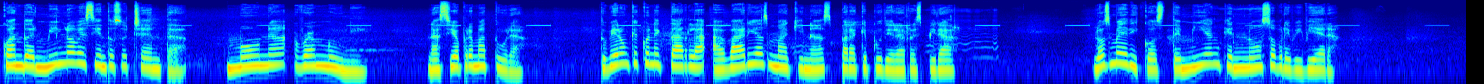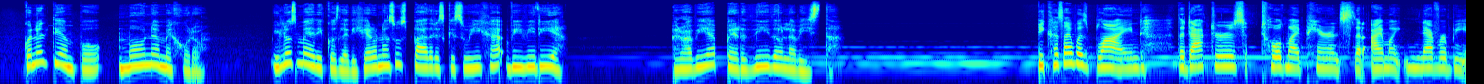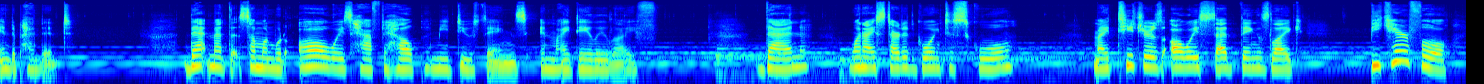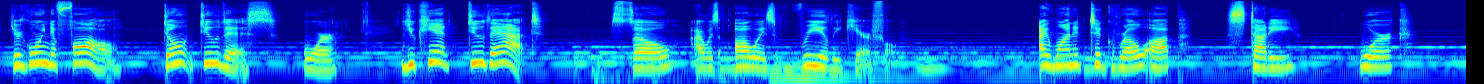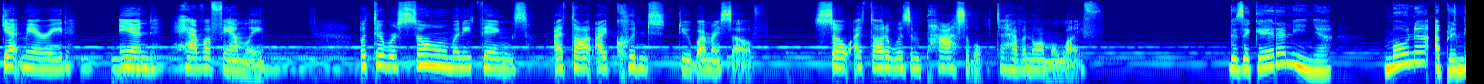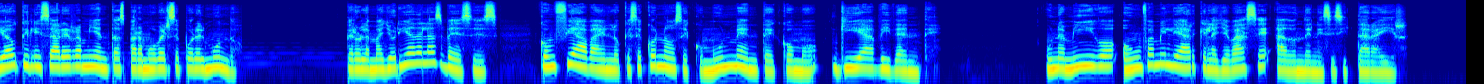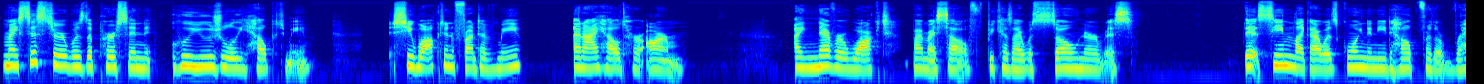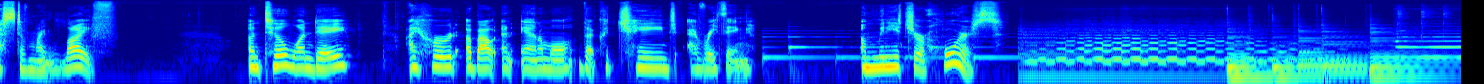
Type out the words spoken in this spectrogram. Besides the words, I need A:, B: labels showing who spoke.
A: Cuando en 1980 Mona Ramuni nació prematura, tuvieron que conectarla a varias máquinas para que pudiera respirar. Los médicos temían que no sobreviviera. Con el tiempo, Mona mejoró y los médicos le dijeron a sus padres que su hija viviría, pero había perdido la vista.
B: Because I was blind, the doctors told my parents that I might never be independent. That meant that someone would always have to help me do things in my daily life. Then, when I started going to school, my teachers always said things like, Be careful, you're going to fall. Don't do this. Or, You can't do that. So I was always really careful. I wanted to grow up, study, work, get married, and have a family. But there were so many things I thought I couldn't do by myself. So I thought it was impossible to have a normal life.
A: Desde que era niña, Mona aprendió a utilizar herramientas para moverse por el mundo. Pero la mayoría de las veces confiaba en lo que se conoce comúnmente como guía vidente un amigo o un familiar que la llevase a donde necesitara ir.
B: My sister was the person who usually helped me. She walked in front of me, and I held her arm. I never walked by myself because I was so nervous. It seemed like I was going to need help for the rest of my life. Until one day, I heard about an animal that could change everything a miniature horse.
